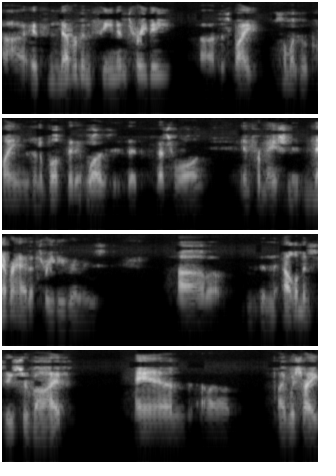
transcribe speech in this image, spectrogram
Uh, it's never been seen in 3D uh, despite someone who claims in a book that it was, that that's wrong information. It never had a 3D release. Uh, the elements do survive, and uh, I wish I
